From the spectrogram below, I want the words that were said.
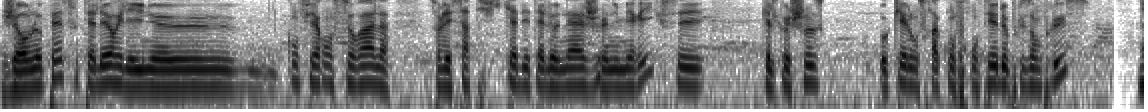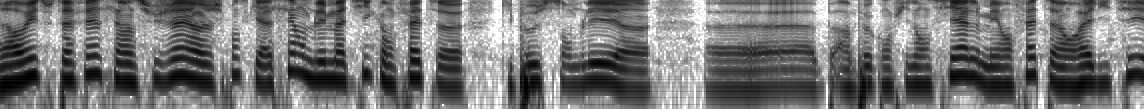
Jérôme Lopez, tout à l'heure, il y a une euh, conférence orale sur les certificats d'étalonnage numérique. C'est quelque chose auquel on sera confronté de plus en plus? Alors oui, tout à fait. C'est un sujet, euh, je pense, qui est assez emblématique en fait, euh, qui peut sembler euh, un peu confidentiel, mais en fait, en réalité,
